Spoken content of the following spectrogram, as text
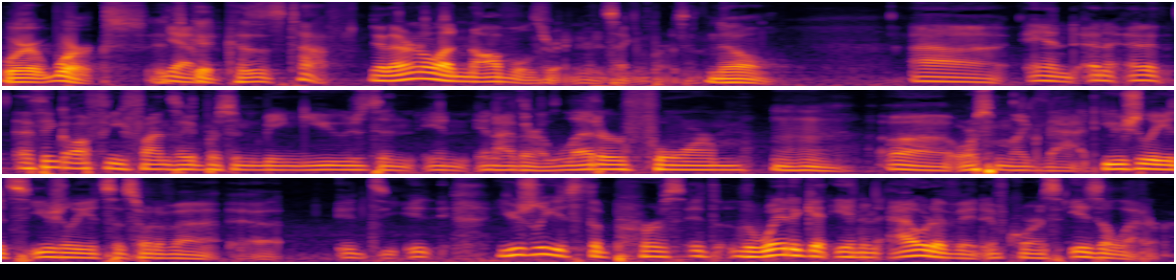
where it works. It's Yeah. good because it's tough. yeah, there aren't a lot of novels written in second person. No. Uh, and, and and I think often you find second person being used in, in, in either a letter form uh, or something like that. Usually it's usually it's a sort of a uh, it's it, usually it's the person the way to get in and out of it of course is a letter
